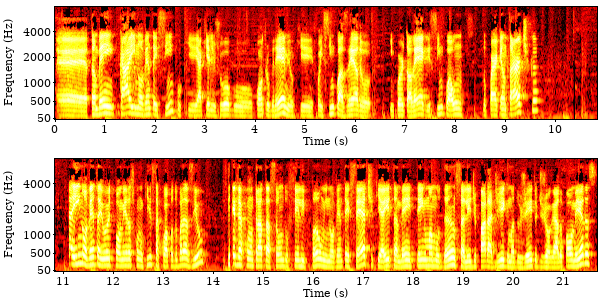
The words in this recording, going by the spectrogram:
é, também cai em 95, que é aquele jogo contra o Grêmio, que foi 5 a 0 em Porto Alegre, 5 a 1 no Parque Antártica. Aí em 98 o Palmeiras conquista a Copa do Brasil. Teve a contratação do Felipão em 97, que aí também tem uma mudança ali de paradigma do jeito de jogar do Palmeiras.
